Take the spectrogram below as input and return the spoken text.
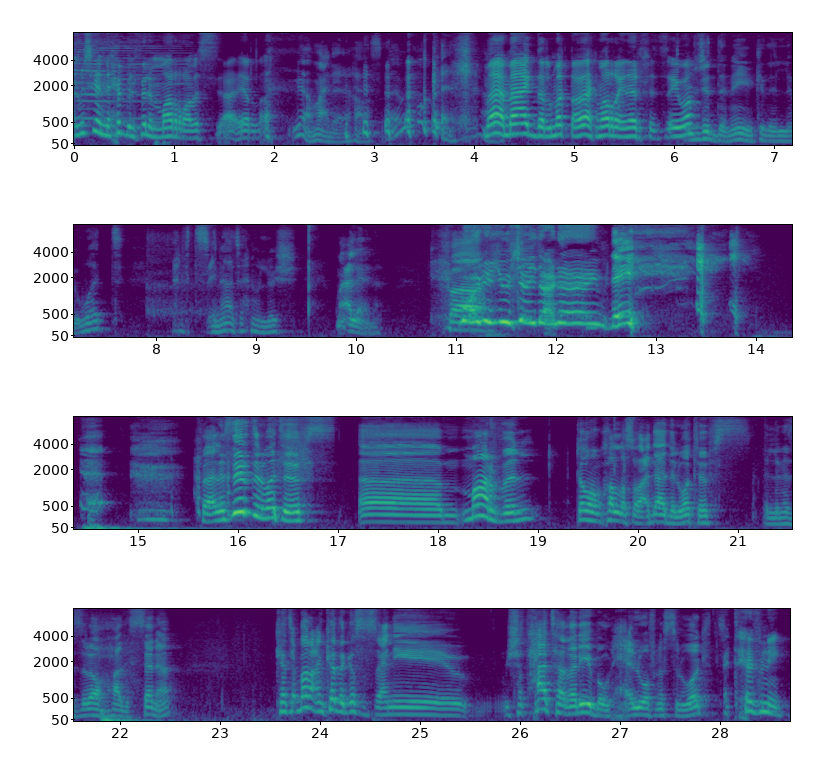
المشكلة إني أحب الفيلم مرة بس يلا. يا ما عليه خلاص. okay. ما ما أقدر المقطع ذاك مرة ينرفز أيوه. جدا اي كذا اللي what إحنا في التسعينات إحنا ولا وش؟ ما علينا. ف... you say that name? فعلى سيرة ال What Ifs مارفل توهم خلصوا أعداد ال What Ifs اللي نزلوها هذه السنة. كانت عبارة عن كذا قصص يعني شطحاتها غريبة وحلوة في نفس الوقت. اتحفني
